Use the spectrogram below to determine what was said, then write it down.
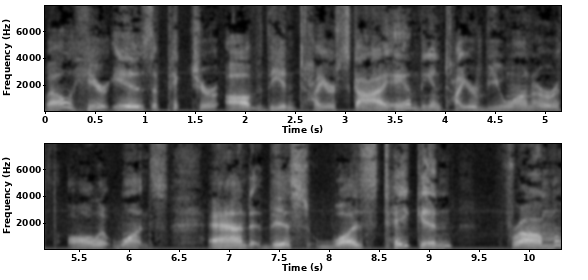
Well, here is a picture of the entire sky and the entire view on Earth all at once. And this was taken from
